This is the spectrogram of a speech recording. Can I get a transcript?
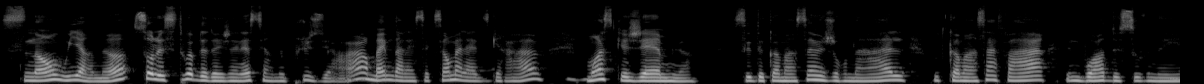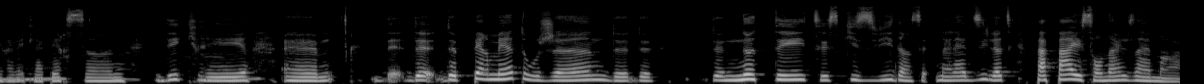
Sinon, oui, il y en a. Sur le site web de Deuil Jeunesse, il y en a plusieurs, même dans la section maladies graves. Mm-hmm. Moi, ce que j'aime, là, c'est de commencer un journal ou de commencer à faire une boîte de souvenirs avec la mm-hmm. personne, d'écrire, euh, de, de, de, permettre aux jeunes de, de, de noter tu sais ce qui se vit dans cette maladie là papa et son Alzheimer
